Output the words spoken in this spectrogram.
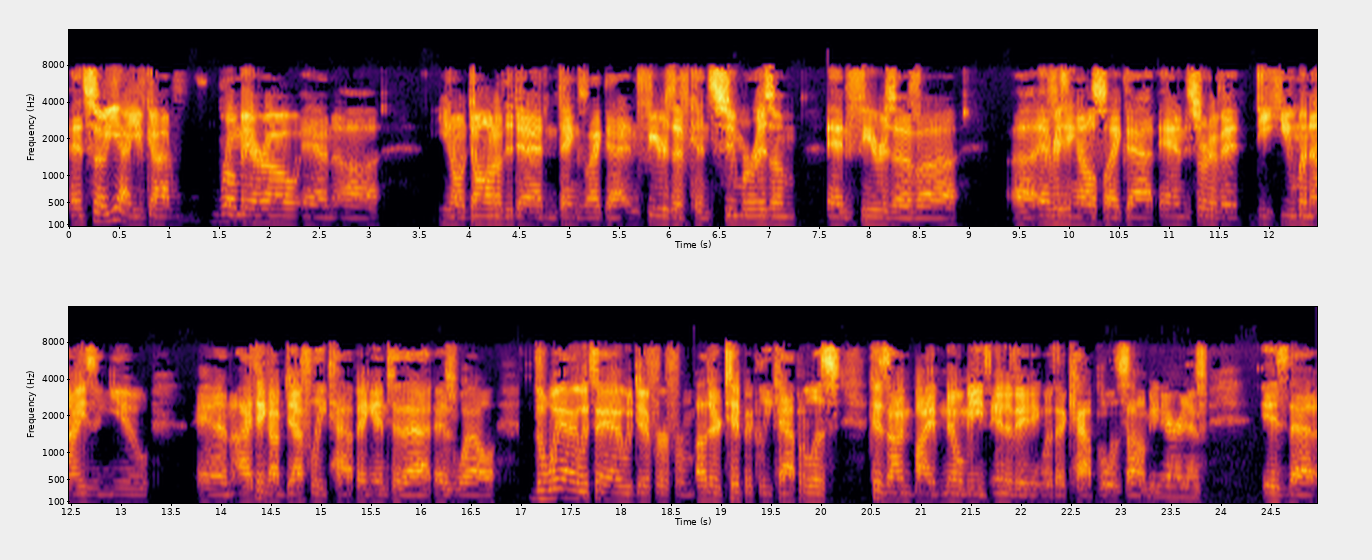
And so yeah, you've got Romero and uh, you know Dawn of the Dead and things like that, and fears of consumerism and fears of uh, uh, everything else like that, and sort of it dehumanizing you. And I think I'm definitely tapping into that as well. The way I would say I would differ from other typically capitalists, because I'm by no means innovating with a capitalist zombie narrative, is that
